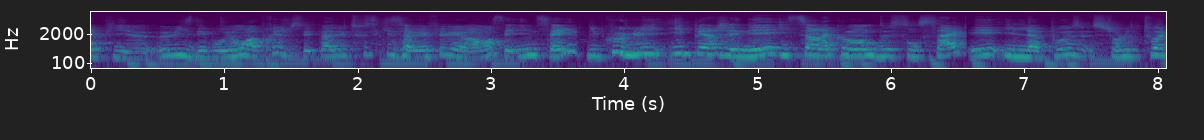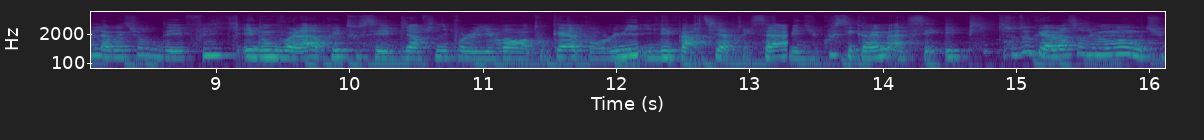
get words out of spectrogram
et puis euh, eux ils se débrouilleront après, je sais pas du tout ce qu'ils avaient fait mais vraiment c'est insane. Du coup lui hyper gêné, il sort la commande de son sac et il la pose sur le toit de la voiture des flics et donc voilà après tout s'est bien fini pour le livreur en tout cas pour lui, il est parti après ça mais du coup c'est quand même assez épique. Surtout qu'à partir du moment où tu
